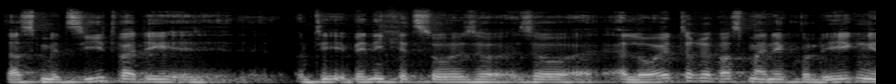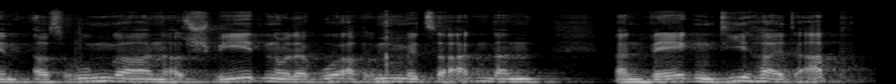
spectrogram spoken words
das mit sieht, weil die, und die, wenn ich jetzt so, so, so erläutere, was meine Kollegen in, aus Ungarn, aus Schweden oder wo auch immer mit sagen, dann, dann wägen die halt ab.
